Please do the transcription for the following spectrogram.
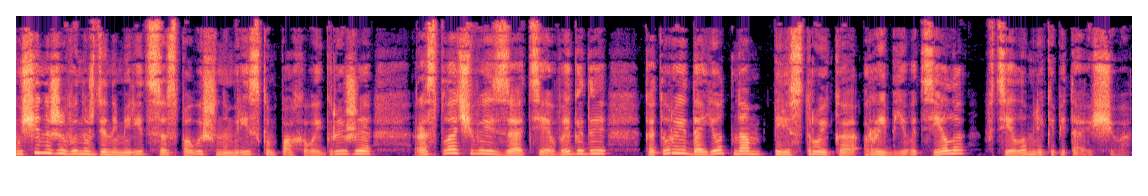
Мужчины же вынуждены мириться с повышенным риском паховой грыжи, расплачиваясь за те выгоды, которые дает нам перестройка рыбьего тела в тело млекопитающего.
